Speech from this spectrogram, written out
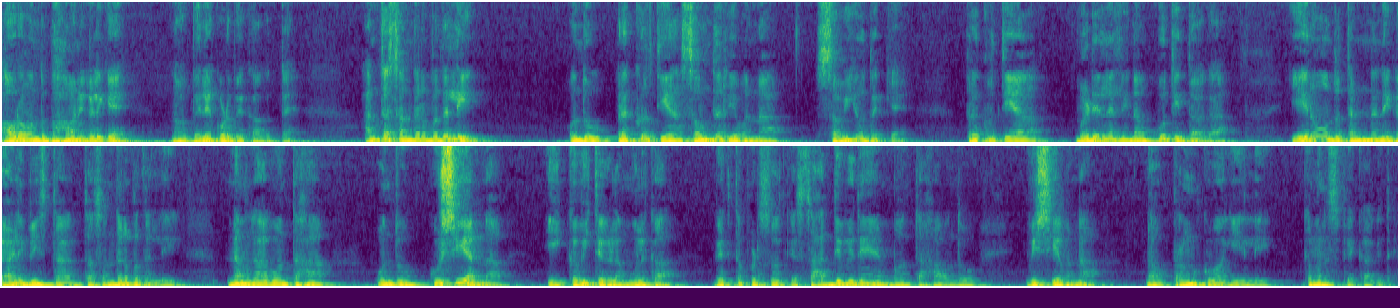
ಅವರ ಒಂದು ಭಾವನೆಗಳಿಗೆ ನಾವು ಬೆಲೆ ಕೊಡಬೇಕಾಗುತ್ತೆ. ಅಂಥ ಸಂದರ್ಭದಲ್ಲಿ ಒಂದು ಪ್ರಕೃತಿಯ ಸೌಂದರ್ಯವನ್ನು ಸವಿಯೋದಕ್ಕೆ, ಪ್ರಕೃತಿಯ ಮಡಿಲಲ್ಲಿ ನಾವು ಕೂತಿದ್ದಾಗ ಏನೋ ಒಂದು ತಣ್ಣನೆ ಗಾಳಿ ಬೀಸ್ತಾ ಅಂತ ಸಂದರ್ಭದಲ್ಲಿ ನಮಗಾಗುವಂತಹ ಒಂದು ಖುಷಿಯನ್ನು ಈ ಕವಿತೆಗಳ ಮೂಲಕ ವ್ಯಕ್ತಪಡಿಸೋಕೆ ಸಾಧ್ಯವಿದೆ ಎಂಬಂತಹ ಒಂದು ವಿಷಯವನ್ನು ನಾವು ಪ್ರಮುಖವಾಗಿ ಇಲ್ಲಿ ಗಮನಿಸಬೇಕಾಗಿದೆ.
